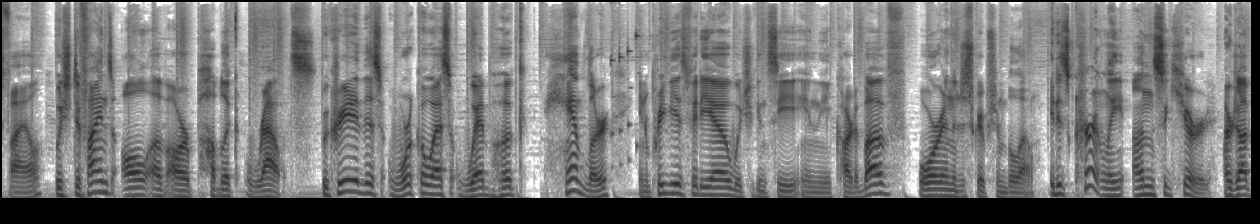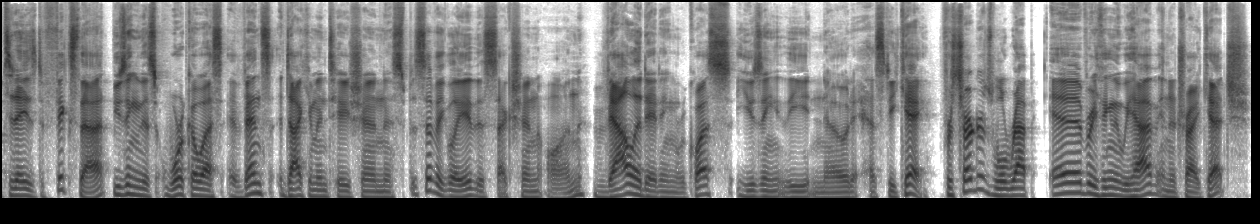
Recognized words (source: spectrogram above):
file, which defines all of our public routes. We created this WorkOS webhook handler in a previous video, which you can see in the card above or in the description below. It is currently unsecured. Our job today is to fix that using this WorkOS events documentation, specifically this section on validating requests using the Node SDK. For starters, we'll wrap everything that we have in a try catch,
